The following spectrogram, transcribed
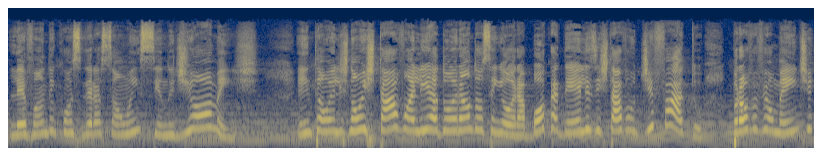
levando em consideração o ensino de homens. Então eles não estavam ali adorando ao Senhor, a boca deles estavam de fato, provavelmente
